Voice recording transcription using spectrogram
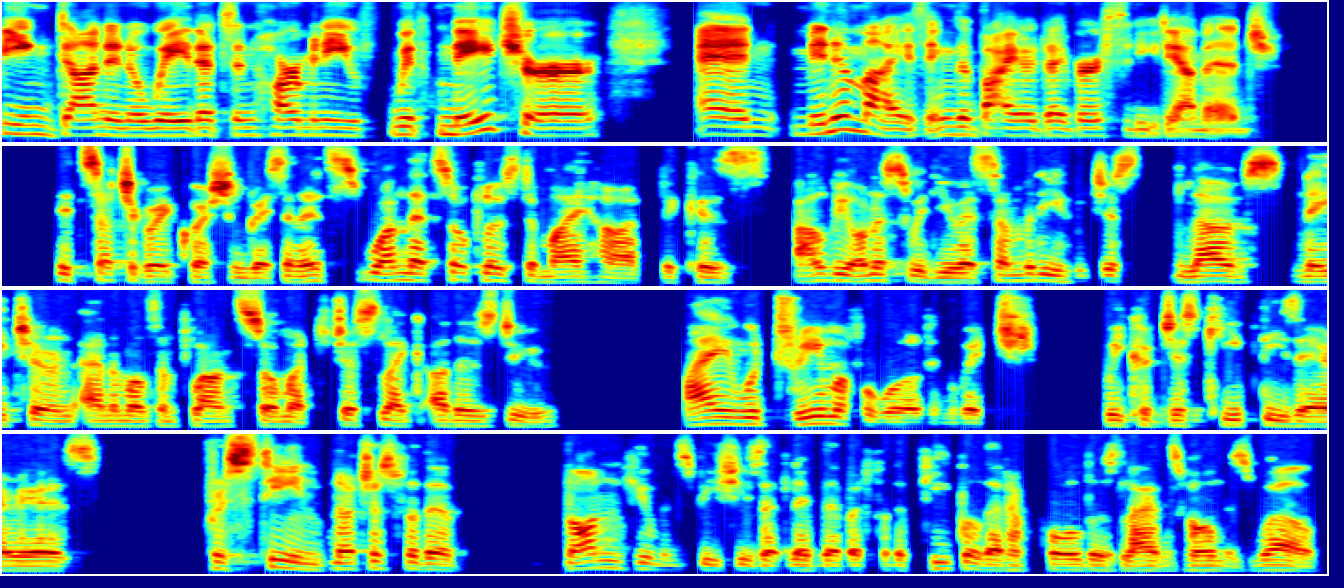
being done in a way that's in harmony with nature and minimizing the biodiversity damage? It's such a great question, Grace. And it's one that's so close to my heart because I'll be honest with you, as somebody who just loves nature and animals and plants so much, just like others do, I would dream of a world in which we could just keep these areas pristine, not just for the non human species that live there, but for the people that have called those lands home as well.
